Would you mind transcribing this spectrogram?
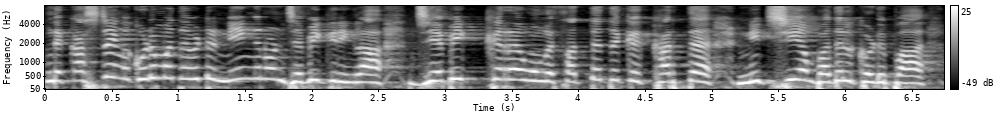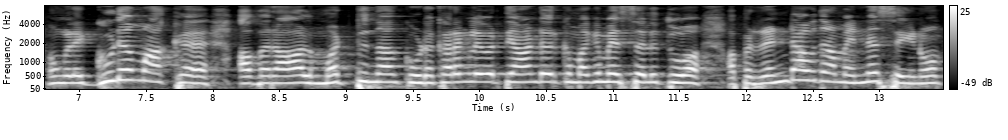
இந்த கஷ்டம் எங்க குடும்பத்தை விட்டு நீங்கணும்னு ஜெபிக்கிறீங்களா? ஜெபிக்கிற உங்க சத்தத்துக்கு கர்த்தர் நிச்சயம் பதில் கொடுப்பார். உங்களை குணமாக்க அவரால் மட்டும்தான் கூட. கரங்களை உயர்த்தி ஆண்டவருக்கு மகிமை செலுத்துவோம். அப்ப ரெண்டாவது நம்ம என்ன செய்யணும்?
